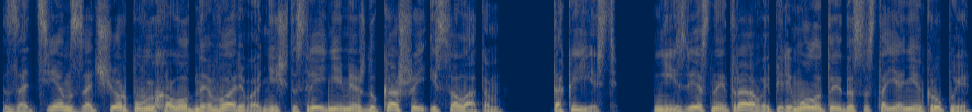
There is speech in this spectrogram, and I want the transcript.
Затем зачерпываю холодное варево, нечто среднее между кашей и салатом. Так и есть. Неизвестные травы, перемолотые до состояния крупы.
